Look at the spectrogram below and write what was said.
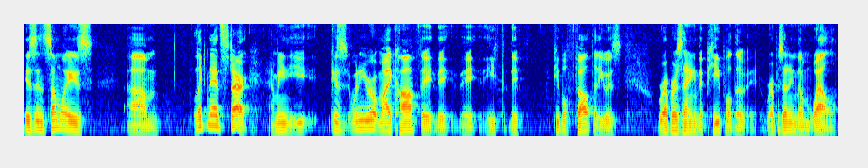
is in some ways um, like Ned Stark. I mean, because when he wrote Mein Kampf, they they they, he, they people felt that he was representing the people, the representing them well.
